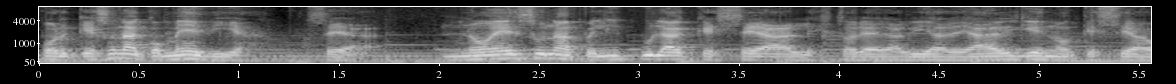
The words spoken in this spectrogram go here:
porque es una comedia, o sea, no es una película que sea la historia de la vida de alguien o que sea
